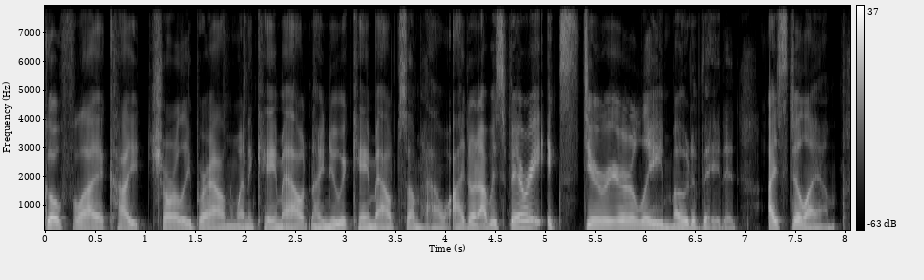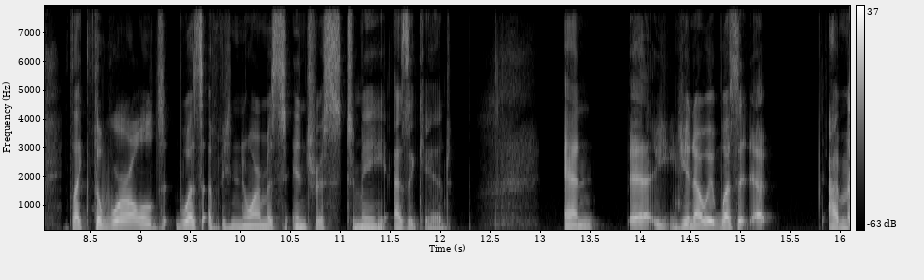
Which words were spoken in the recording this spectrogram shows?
Go Fly a Kite Charlie Brown when it came out, and I knew it came out somehow. I don't I was very exteriorly motivated. I still am. Like the world was of enormous interest to me as a kid. And uh, you know, it wasn't uh, I'm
